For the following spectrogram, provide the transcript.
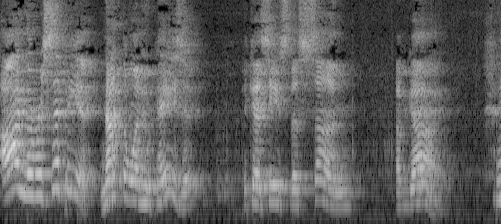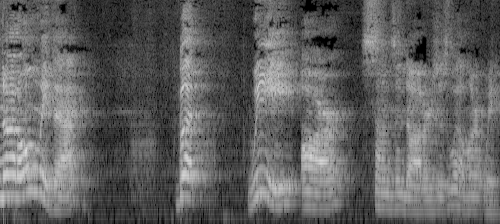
I'm the recipient, not the one who pays it, because he's the Son of God. Not only that, but we are sons and daughters as well, aren't we?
